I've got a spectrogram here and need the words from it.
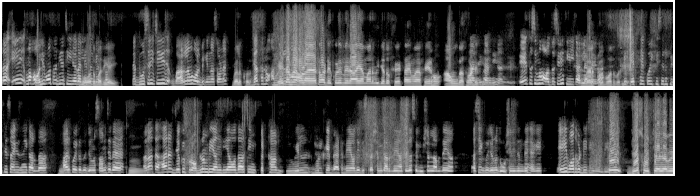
ਤਾਂ ਇਹ ਮਾਹੌਲ ਹੀ ਬਹੁਤ ਵਧੀਆ ਚੀਜ਼ ਹੈ ਪਹਿਲੇ ਬਹੁਤ ਵਧੀਆ ਜੀ। ਤੇ ਦੂਸਰੀ ਚੀਜ਼ ਬਾਹਰਲਾ ਮਾਹੌਲ ਵੀ ਕਿੰਨਾ ਸੋਹਣਾ ਹੈ। ਬਿਲਕੁਲ। ਜਦ ਤੁਹਾਨੂੰ ਅੰਦਰ ਇਹ ਤਾਂ ਮੈਂ ਹੁਣ ਆਇਆ ਤੁਹਾਡੇ ਕੋਲੇ ਮੇਰਾ ਆਇਆ ਮਨ ਵੀ ਜਦੋਂ ਫੇਰ ਟਾਈਮ ਆਇਆ ਫੇਰ ਹੁਣ ਆਉਂਗਾ ਤੁਹਾਡੇ ਕੋਲੇ। ਹਾਂਜੀ ਹਾਂਜੀ। ਇਹ ਤੁਸੀਂ ਮਾਹੌਲ ਤੁਸੀਂ ਵੀ ਫੀਲ ਕਰ ਲਿਆ ਬਿਲਕੁਲ ਹੋਵੇਗਾ ਬਹੁਤ ਵੀ ਵਧੀਆ। ਇੱਥੇ ਕੋਈ ਕਿਸੇ ਨੂੰ ਕ੍ਰਿਟਿਸਾਈਜ਼ ਨਹੀਂ ਕਰਦਾ ਹਰ ਕੋਈ ਇੱਕ ਦੂਜੇ ਨੂੰ ਸਮਝਦਾ ਹੈ ਹੂੰ। ਹਨਾ? ਤਾਂ ਹਰ ਜੇ ਕੋਈ ਪ੍ਰੋਬਲਮ ਵੀ ਆਉਂਦੀ ਆ ਉਹਦਾ ਅਸੀਂ ਇਕੱਠਾ ਮਿਲ ਜੁਲ ਕੇ ਬੈਠਦੇ ਆ ਉਹਦੀ ਡਿਸਕਸ਼ਨ ਕਰਦੇ ਆ ਤੇ ਉਹਦਾ ਸੋਲੂਸ਼ਨ ਲੱਭਦੇ ਆ ਅਸੀਂ ਇੱਕ ਦੂਜੇ ਨੂੰ ਦੋਸ਼ ਨਹੀਂ ਦਿੰਦੇ ਹੈਗੇ। ਇਹੀ ਬਹੁਤ ਵੱਡੀ ਚੀਜ਼ ਹੁੰਦੀ ਹੈ। ਤੇ ਜੇ ਸੋਚਿਆ ਜਾਵੇ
